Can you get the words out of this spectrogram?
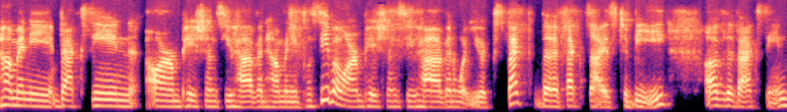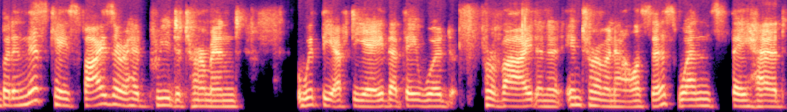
how many vaccine arm patients you have and how many placebo arm patients you have and what you expect the effect size to be of the vaccine. But in this case, Pfizer had predetermined with the FDA that they would provide an interim analysis once they had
